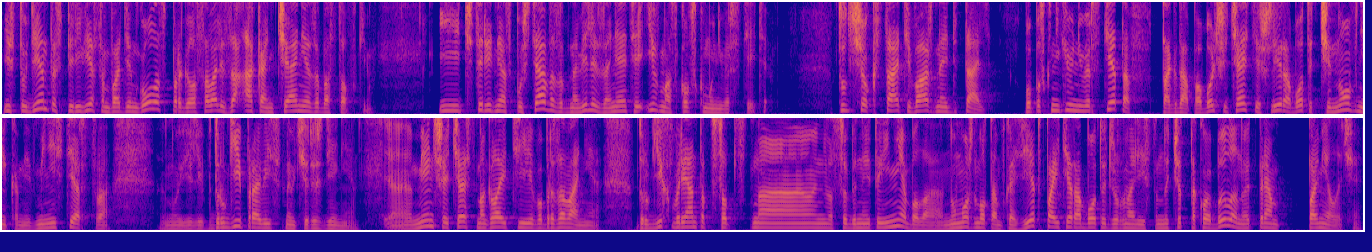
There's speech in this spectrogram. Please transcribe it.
и студенты с перевесом в один голос проголосовали за окончание забастовки. И четыре дня спустя возобновили занятия и в Московском университете. Тут еще, кстати, важная деталь. Выпускники университетов тогда по большей части шли работать чиновниками в министерство ну, или в другие правительственные учреждения. Э, меньшая часть могла идти в образование. Других вариантов, собственно, особенно это и не было. Ну, можно было там в газет пойти работать журналистом, ну, что-то такое было, но это прям по мелочи.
